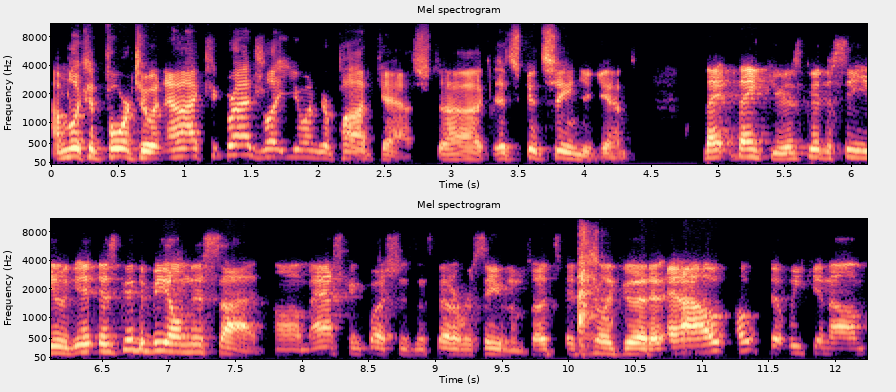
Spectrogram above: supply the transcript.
I'm looking forward to it. And I congratulate you on your podcast. Uh, it's good seeing you again. Thank you. It's good to see you. It's good to be on this side, um, asking questions instead of receiving them. So it's, it's really good. And I hope, hope that we can um,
